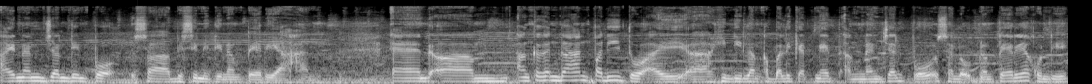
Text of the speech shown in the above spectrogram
ay nandyan din po sa vicinity ng peryahan And um, ang kagandahan pa dito ay ah, hindi lang kabalikat net ang nandyan po sa loob ng perya kundi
